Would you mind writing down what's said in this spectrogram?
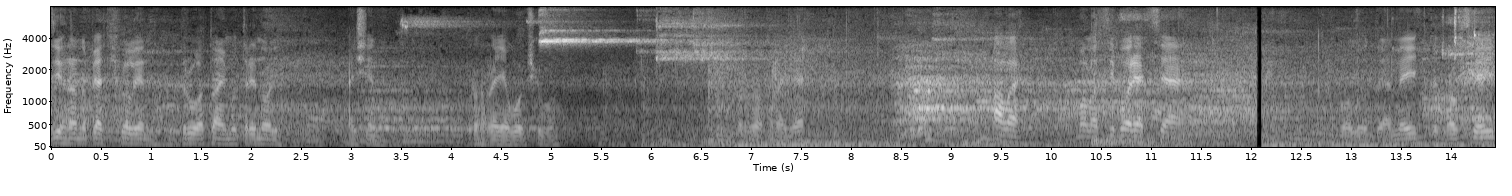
Зіграно 5 хвилин другого тайму 3-0. Гайшин програє Вовчкову. Програє. Але молодці борються. Володенний, Петровський.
